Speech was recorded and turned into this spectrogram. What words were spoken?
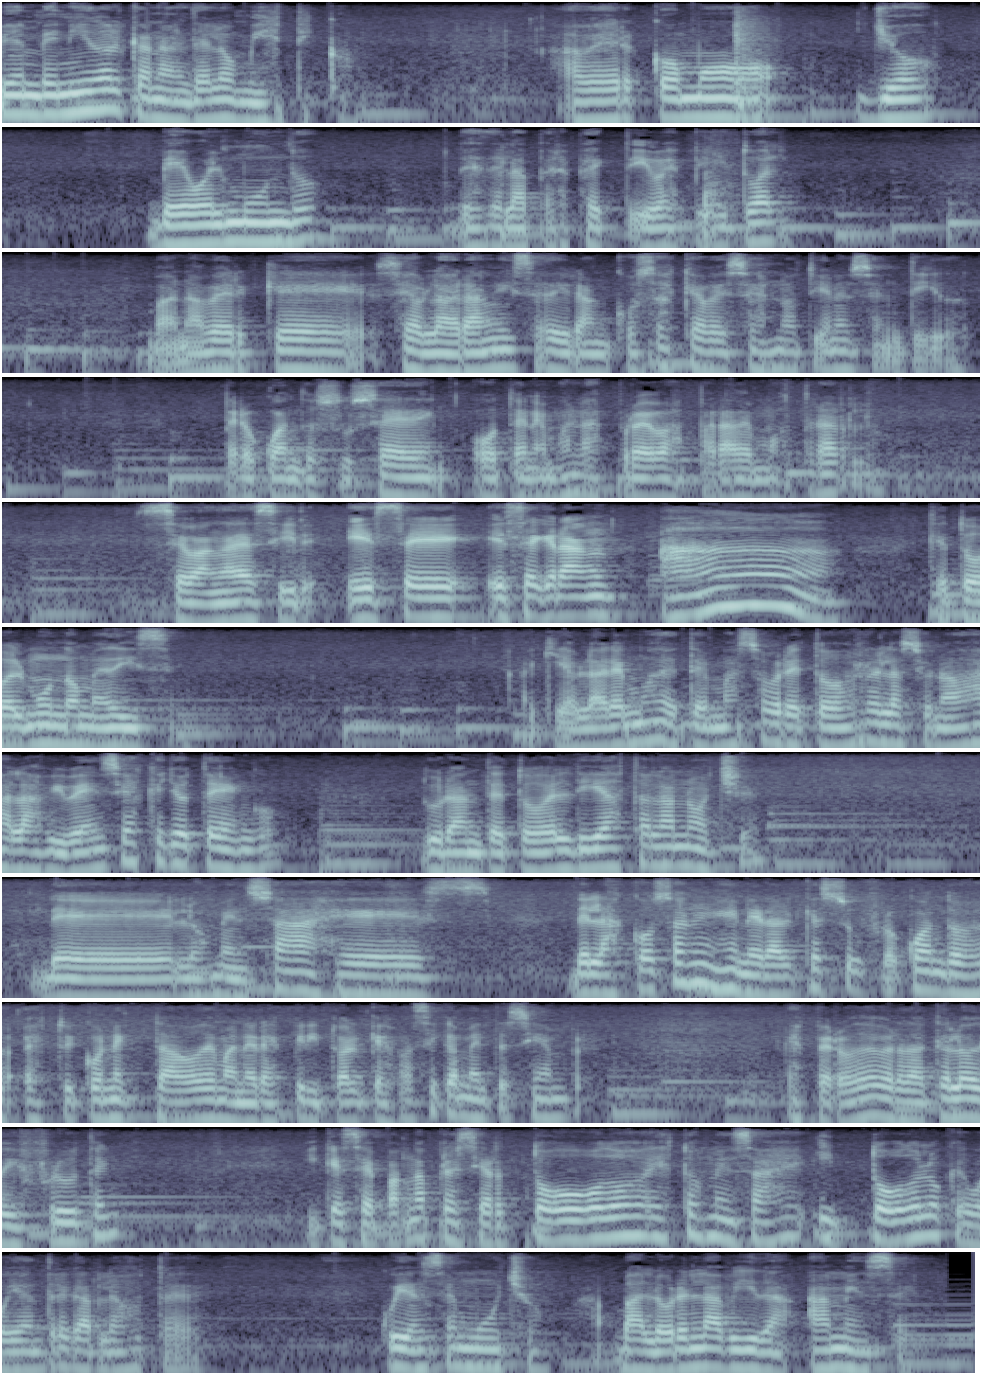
Bienvenido al canal de lo místico. A ver cómo yo veo el mundo desde la perspectiva espiritual. Van a ver que se hablarán y se dirán cosas que a veces no tienen sentido. Pero cuando suceden o tenemos las pruebas para demostrarlo, se van a decir ese, ese gran ah que todo el mundo me dice. Aquí hablaremos de temas sobre todo relacionados a las vivencias que yo tengo durante todo el día hasta la noche, de los mensajes, de las cosas en general que sufro cuando estoy conectado de manera espiritual, que es básicamente siempre. Espero de verdad que lo disfruten y que sepan apreciar todos estos mensajes y todo lo que voy a entregarles a ustedes. Cuídense mucho, valoren la vida, ámense.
